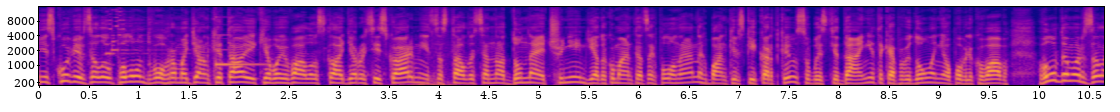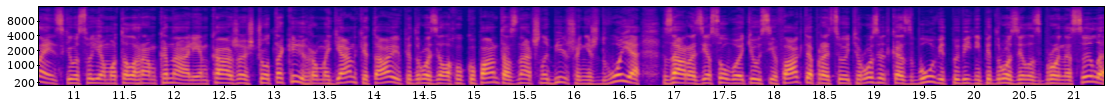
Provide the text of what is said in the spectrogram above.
військові взяли в полон двох громадян Китаю, які воювали у складі російської армії. Це сталося на Донеччині. Є документи цих полонених, банківські картки, особисті дані. Таке повідомлення опублікував Володимир Зеленський у своєму телеграм-каналі. каже, що таких громадян Китаю в підрозділах окупанта значно більше ніж двоє. Зараз з'ясовують усі факти. Працюють розвідка СБУ, відповідні підрозділи збройних сили.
